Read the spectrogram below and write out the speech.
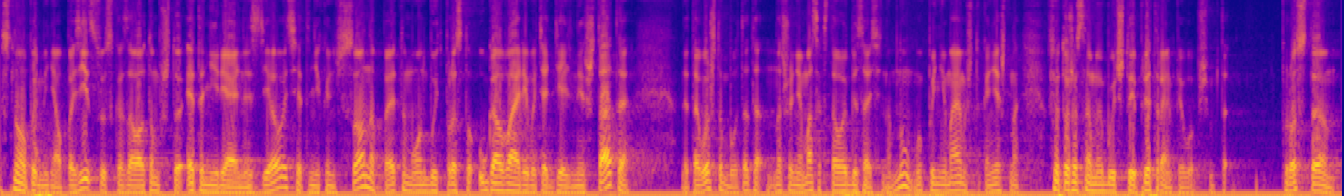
снова поменял позицию, сказал о том, что это нереально сделать, это не конституционно, поэтому он будет просто уговаривать отдельные штаты для того, чтобы вот это ношение масок стало обязательным. Ну, мы понимаем, что, конечно, все то же самое будет, что и при Трампе, в общем-то. Просто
